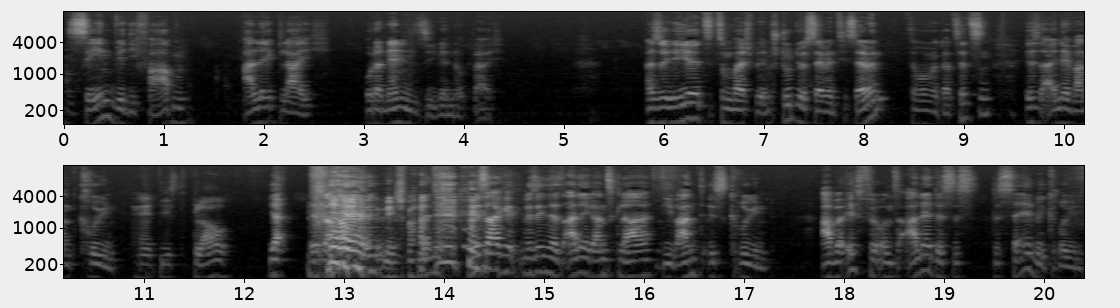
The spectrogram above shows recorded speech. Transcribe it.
Sehen wir die Farben alle gleich? Oder nennen sie wir nur gleich? Also hier jetzt zum Beispiel im Studio 77, da wo wir gerade sitzen, ist eine Wand grün. Hä, die ist blau. Ja, wir sagen, nee, Spaß. wir, sagen, wir sehen jetzt alle ganz klar, die Wand ist grün. Aber ist für uns alle das ist dasselbe grün?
